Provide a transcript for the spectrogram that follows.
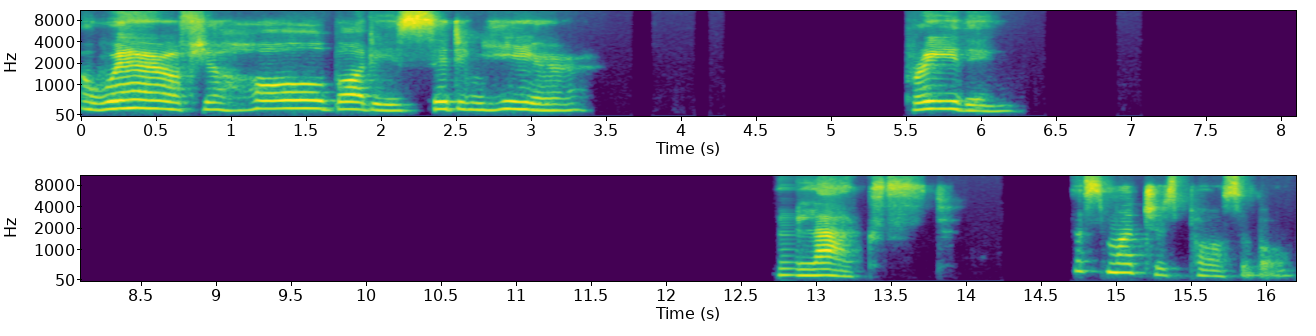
Aware of your whole body sitting here, breathing. Relaxed as much as possible.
